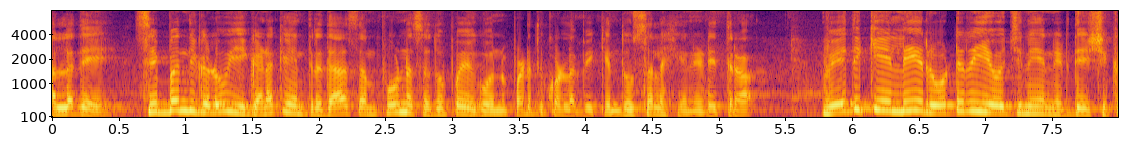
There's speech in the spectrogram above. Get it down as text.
ಅಲ್ಲದೆ ಸಿಬ್ಬಂದಿಗಳು ಈ ಗಣಕಯಂತ್ರದ ಸಂಪೂರ್ಣ ಸದುಪಯೋಗವನ್ನು ಪಡೆದುಕೊಳ್ಳಬೇಕೆಂದು ಸಲಹೆ ನೀಡಿದರು ವೇದಿಕೆಯಲ್ಲಿ ರೋಟರಿ ಯೋಜನೆಯ ನಿರ್ದೇಶಕ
